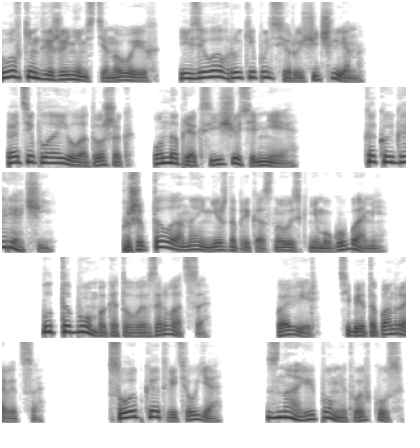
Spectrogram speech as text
Ловким движением стянула их и взяла в руки пульсирующий член. От тепла ее ладошек он напрягся еще сильнее. «Какой горячий!» Прошептала она и нежно прикоснулась к нему губами. Будто бомба, готовая взорваться. «Поверь, тебе это понравится». С улыбкой ответил я. «Знаю и помню твой вкус.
